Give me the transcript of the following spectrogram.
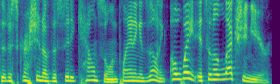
the discretion of the city council and planning and zoning. Oh wait, it's an election year,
